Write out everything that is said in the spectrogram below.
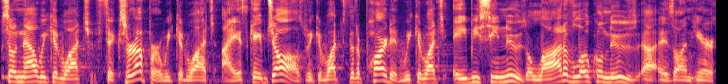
So now we could watch Fixer Upper, we could watch I Escape Jaws, we could watch The Departed, we could watch ABC News. A lot of local news uh, is on here.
